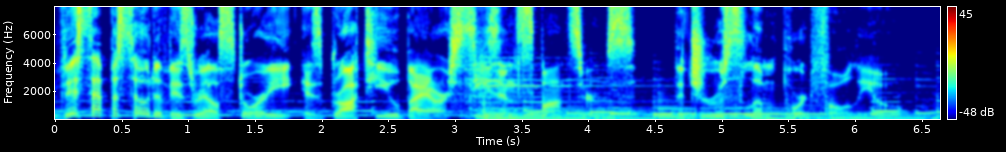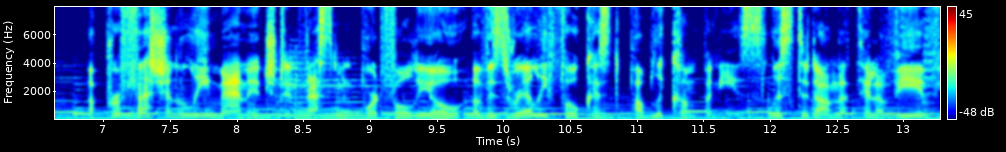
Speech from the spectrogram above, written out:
This episode of Israel Story is brought to you by our season sponsors, the Jerusalem Portfolio, a professionally managed investment portfolio of Israeli focused public companies listed on the Tel Aviv,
